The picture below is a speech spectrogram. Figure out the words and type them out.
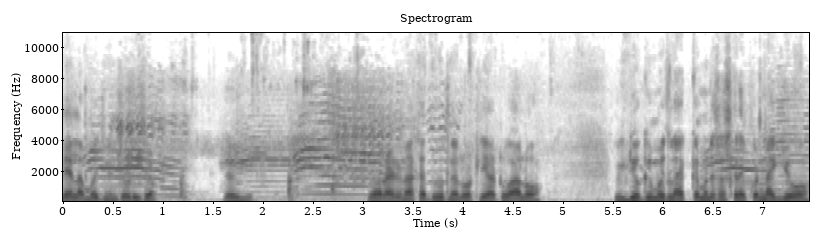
લેલા મજની જોડી છો. જોઈ લ્યો. જો રાડી નાખે દૂધને લોટલી હાટું, હાલો. વીડિયો ગમ્યો લાઈક કમેન્ટ સબસ્ક્રાઈબ કરી નાખજો.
